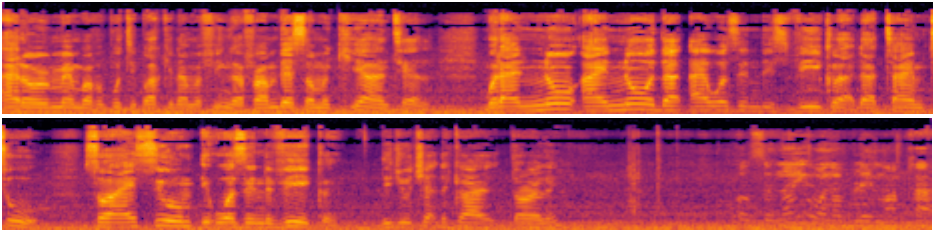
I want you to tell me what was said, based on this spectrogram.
I don't remember if I put it back in my finger. From there, so I can't tell. But I know I know that I was in this vehicle at that time too. So I assume it was in the vehicle. Did you check the car thoroughly? Oh, so now you want to blame my car.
